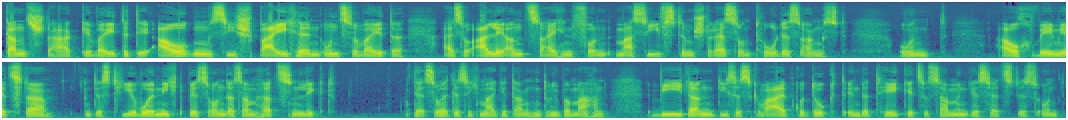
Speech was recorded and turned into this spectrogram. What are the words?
ganz stark geweitete Augen, sie speicheln und so weiter. Also alle Anzeichen von massivstem Stress und Todesangst. Und auch wem jetzt da das Tier wohl nicht besonders am Herzen liegt, der sollte sich mal Gedanken darüber machen, wie dann dieses Qualprodukt in der Theke zusammengesetzt ist und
